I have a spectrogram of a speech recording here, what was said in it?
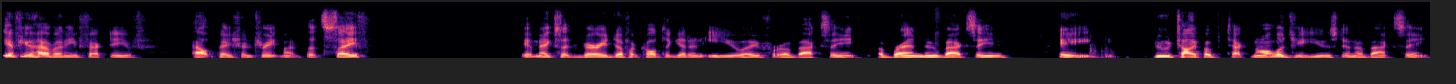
If you have an effective outpatient treatment that's safe, it makes it very difficult to get an EUA for a vaccine, a brand new vaccine a new type of technology used in a vaccine.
